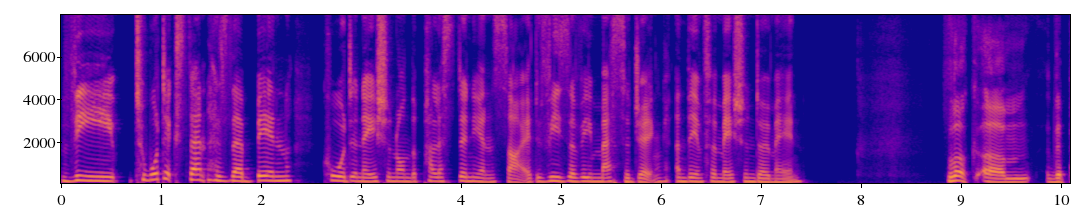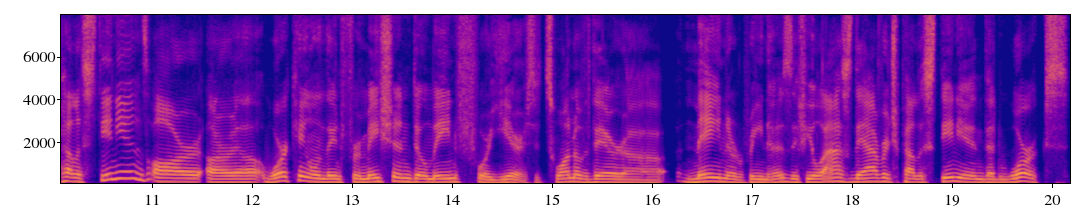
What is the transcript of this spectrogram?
the to what extent has there been coordination on the Palestinian side vis a vis messaging and the information domain? Look, um, the Palestinians are are uh, working on the information domain for years. It's one of their uh, main arenas. If you ask the average Palestinian that works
